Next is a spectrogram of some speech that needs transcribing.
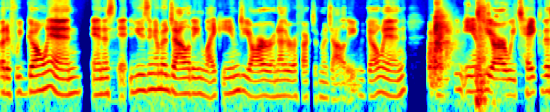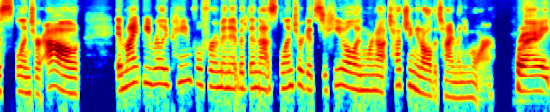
But if we go in in a, using a modality like EMDR or another effective modality, we go in EMDR, we take this splinter out. It might be really painful for a minute, but then that splinter gets to heal and we're not touching it all the time anymore. Right.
